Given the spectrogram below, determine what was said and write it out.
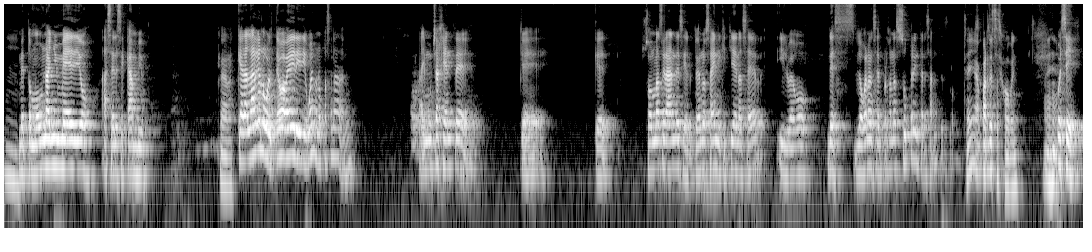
Mm. Me tomó un año y medio hacer ese cambio. Claro. Que a la larga lo volteo a ver y digo, bueno, no pasa nada, ¿no? Hay mucha gente que, que son más grandes y todavía no saben ni qué quieren hacer y luego logran ser personas súper interesantes, ¿no? Sí, aparte estás joven. Pues sí,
